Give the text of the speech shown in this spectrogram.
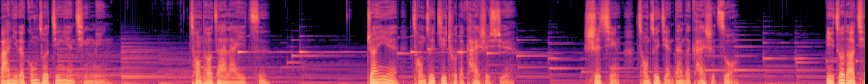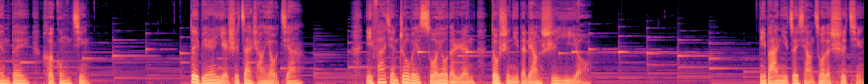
把你的工作经验清零，从头再来一次。专业从最基础的开始学，事情从最简单的开始做。你做到谦卑和恭敬，对别人也是赞赏有加。你发现周围所有的人都是你的良师益友。你把你最想做的事情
